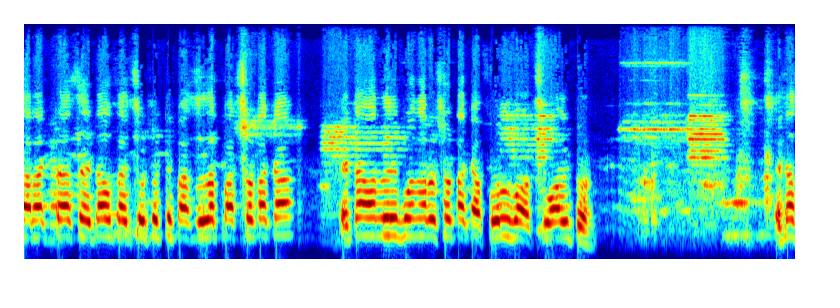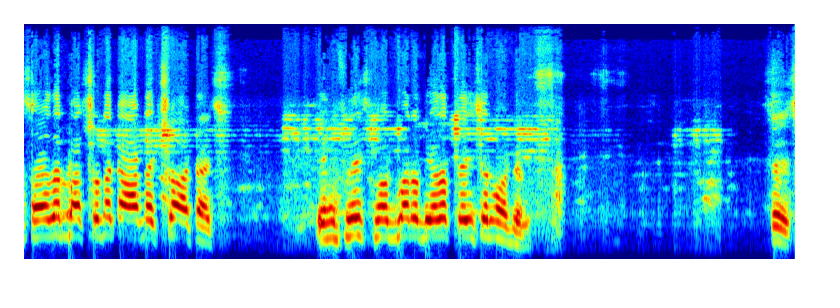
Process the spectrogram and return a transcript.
হাজার এটা অনলি পনেরোশো টাকা ফুল বক্স ওয়ালটন এটা ছয় হাজার পাঁচশো টাকা, আট একশো আঠাশ। ইনফিনিক্স নোট বারো, দুই হাজার তেইশের মডেল শেষ।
